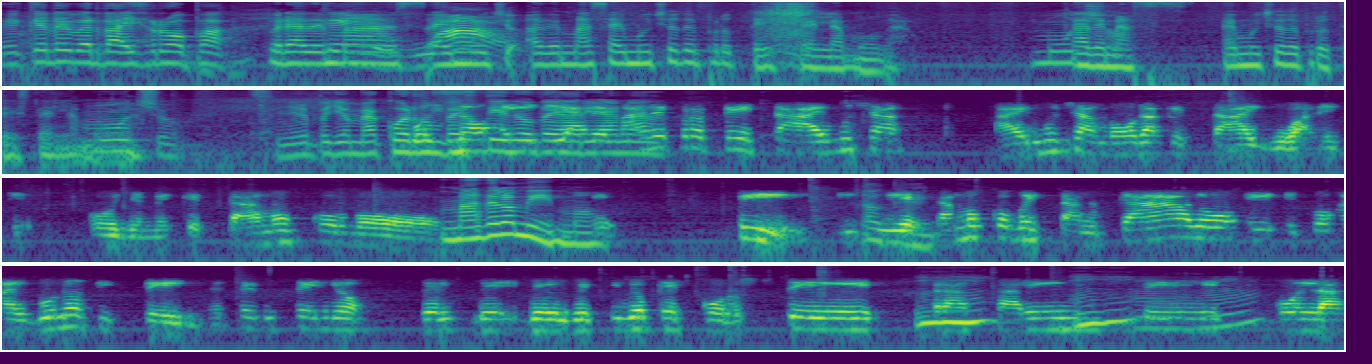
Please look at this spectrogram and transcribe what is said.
es que de verdad hay ropa. Pero además, que, hay mucho, además hay mucho de protesta en la moda. Mucho. Además, hay mucho de protesta en la moda. Mucho. Señores, pues yo me acuerdo Pues un no, vestido y- de y Ariana. Además de protesta, hay mucha, hay mucha moda que está igual. que, óyeme, que estamos como, Más de lo mismo. Eh, sí, y, estamos como estancados eh, con algunos diseños. Ese diseño del, de- del vestido que es corsé, transparente, con la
